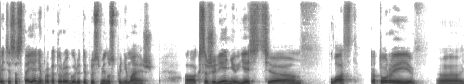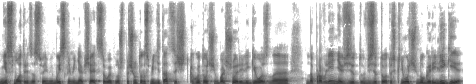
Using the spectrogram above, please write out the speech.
эти состояния, про которые я говорю, ты плюс-минус понимаешь. А, к сожалению, есть э, пласт, который э, не смотрит за своими мыслями, не общается с собой, потому что почему-то у нас медитация какое-то очень большое религиозное направление взято, взято, то есть к нему очень много религии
